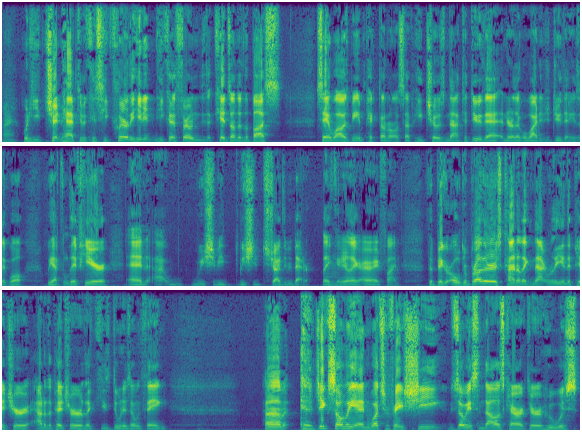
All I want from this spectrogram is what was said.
Right. when he shouldn't have to because he clearly he didn't. He could have thrown the kids under the bus, saying, "Well, I was being picked on all this stuff." He chose not to do that, and they're like, "Well, why did you do that?" He's like, "Well, we have to live here, and uh, we should be we should strive to be better." Like, and you're like, "All right, fine." The bigger older brother is kind of like not really in the picture, out of the picture, like he's doing his own thing. Um, Jake Sully and what's her face? She Zoe Sandala's character, who was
